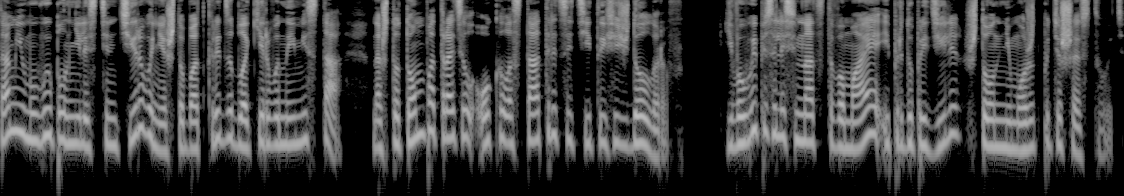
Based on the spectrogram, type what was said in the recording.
Там ему выполнили стентирование, чтобы открыть заблокированные места, на что Том потратил около 130 тысяч долларов. Его выписали 17 мая и предупредили, что он не может путешествовать.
